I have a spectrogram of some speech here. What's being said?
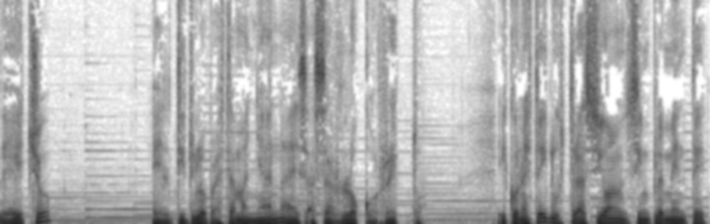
De hecho, el título para esta mañana es hacer lo correcto. Y con esta ilustración simplemente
